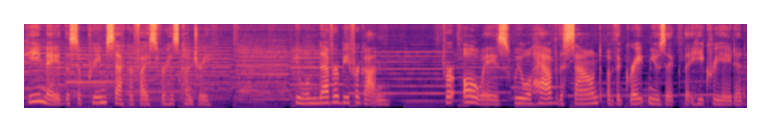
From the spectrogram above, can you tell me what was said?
he made the supreme sacrifice for his country. He will never be forgotten. For always we will have the sound of the great music that he created.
